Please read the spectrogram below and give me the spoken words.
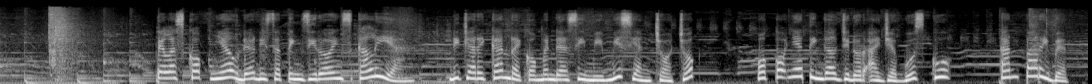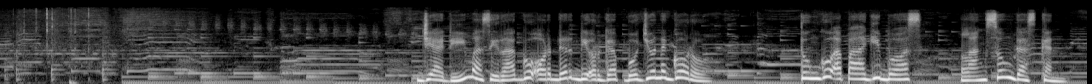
Teleskopnya udah disetting zeroing sekalian, dicarikan rekomendasi mimis yang cocok, pokoknya tinggal jedor aja bosku, tanpa ribet. Jadi masih ragu order di Orgap Bojonegoro? Tunggu apa lagi bos? Langsung gaskan.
